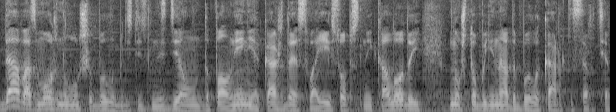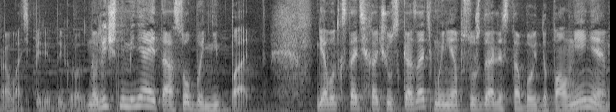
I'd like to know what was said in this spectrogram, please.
Да, возможно, лучше было бы действительно сделано дополнение, каждая своей собственной колодой, ну, чтобы не надо было карты сортировать перед игрой. Но лично меня это особо не парит. Я вот, кстати, хочу сказать, мы не обсуждали с тобой дополнение.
